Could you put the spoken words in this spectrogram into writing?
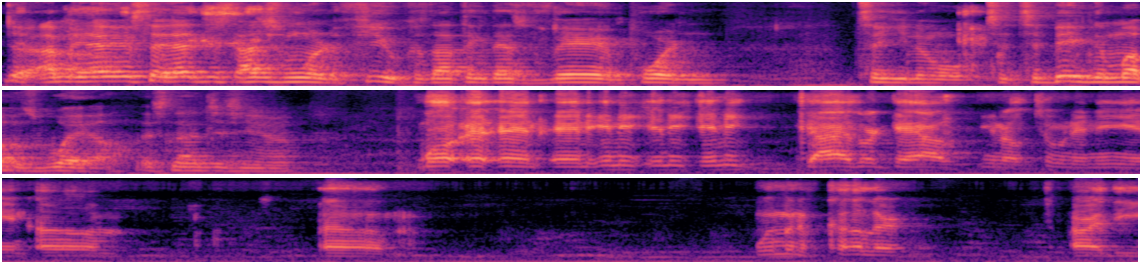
Yeah, I mean, like I said, I just I just wanted a few because I think that's very important to you know to, to big them up as well. It's not just you know. Well, and and any any any guys or gals you know tuning in, um, um, women of color are the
